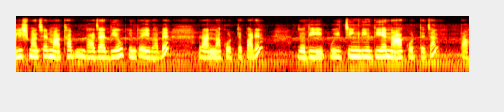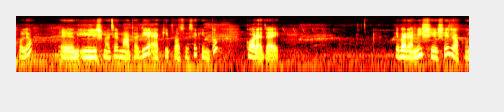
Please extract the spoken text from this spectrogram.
ইলিশ মাছের মাথা ভাজা দিয়েও কিন্তু এইভাবে রান্না করতে পারেন। যদি পুঁই চিংড়ি দিয়ে না করতে চান, তাহলেও ইংলিশ মাছের মাথা দিয়ে একই প্রসেসে কিন্তু করা যায়। এবার আমি শেষে যখন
